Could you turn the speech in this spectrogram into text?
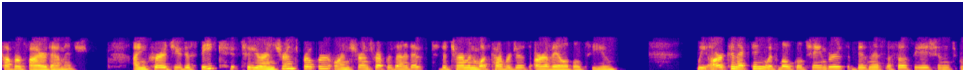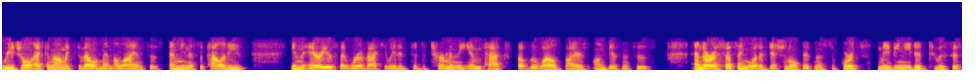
cover fire damage. I encourage you to speak to your insurance broker or insurance representative to determine what coverages are available to you. We are connecting with local chambers, business associations, regional economic development alliances, and municipalities in the areas that were evacuated to determine the impacts of the wildfires on businesses and are assessing what additional business supports may be needed to assist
